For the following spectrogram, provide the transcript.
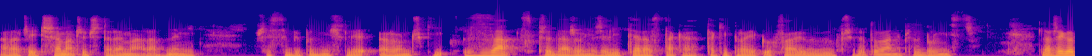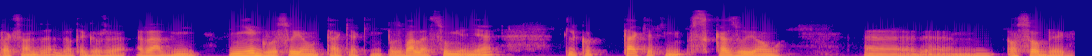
a raczej trzema czy czterema radnymi. Wszyscy by podnieśli rączki za sprzedażą, jeżeli teraz taka, taki projekt uchwały był przygotowany przez burmistrza. Dlaczego tak sądzę? Dlatego, że radni nie głosują tak, jak im pozwala sumienie, tylko tak, jak im wskazują e, osoby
